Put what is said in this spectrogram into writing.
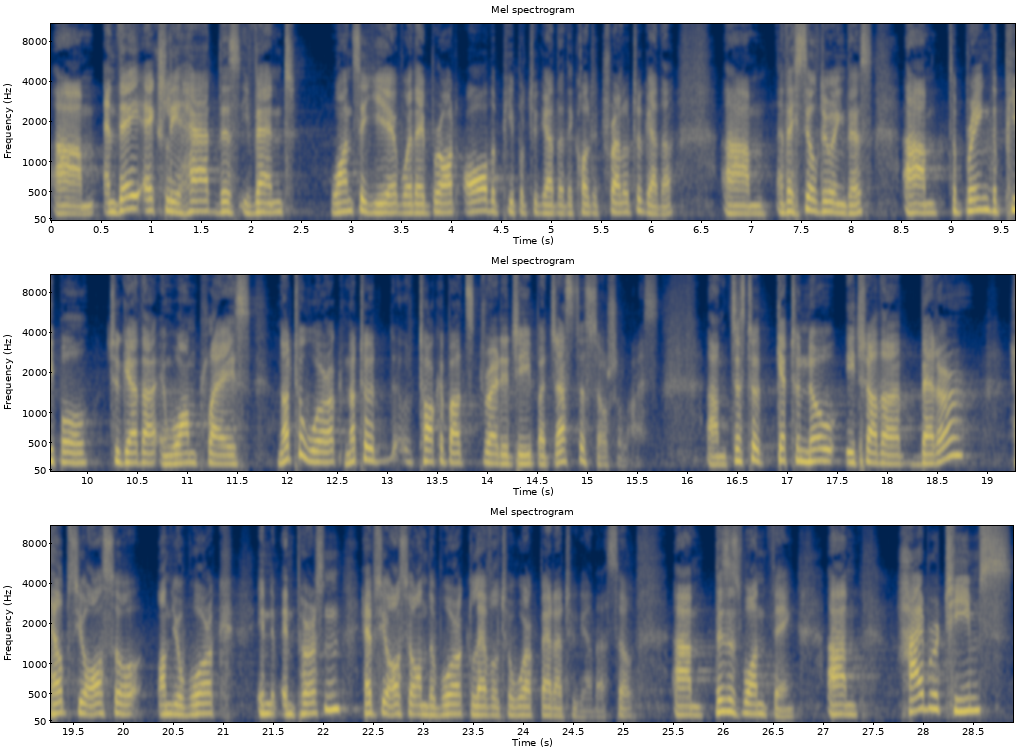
um, and they actually had this event once a year where they brought all the people together. They called it Trello Together, um, and they're still doing this um, to bring the people together in one place, not to work, not to talk about strategy, but just to socialize, um, just to get to know each other better. Helps you also on your work in, in person. Helps you also on the work level to work better together. So um, this is one thing. Um, hybrid teams.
